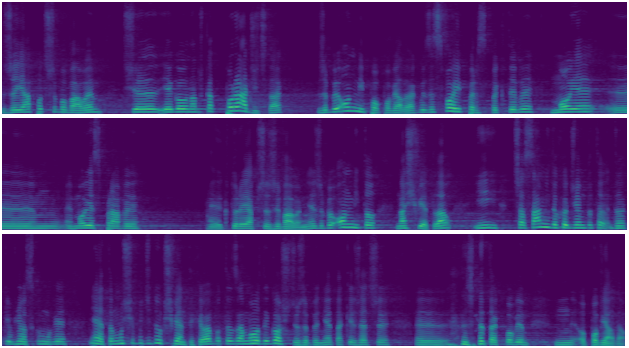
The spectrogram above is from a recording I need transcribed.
że ja potrzebowałem się jego na przykład poradzić, tak? Żeby on mi popowiadał, jakby ze swojej perspektywy moje, ym, moje sprawy, y, które ja przeżywałem, nie? żeby on mi to naświetlał i czasami dochodziłem do, te, do takiego wniosku, mówię, nie, to musi być Duch Święty chyba, bo to za młody gościu, żeby nie takie rzeczy, y, że tak powiem, mm, opowiadał.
